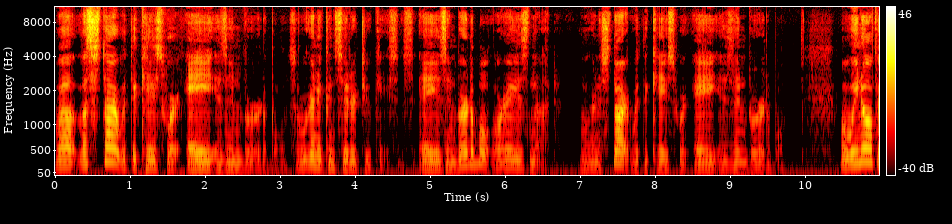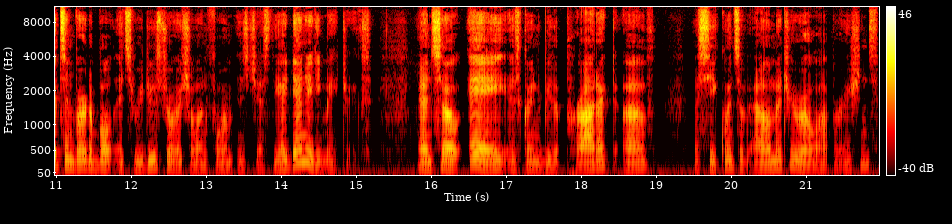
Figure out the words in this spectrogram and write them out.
Well, let's start with the case where A is invertible. So we're going to consider two cases. A is invertible or A is not. We're going to start with the case where A is invertible. Well, we know if it's invertible, its reduced row echelon form is just the identity matrix. And so A is going to be the product of a sequence of elementary row operations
